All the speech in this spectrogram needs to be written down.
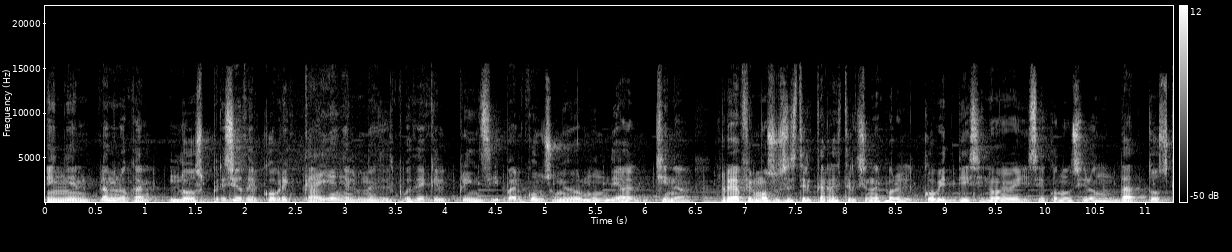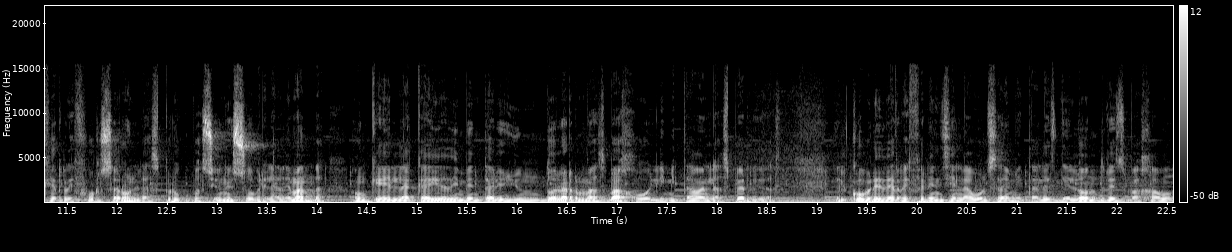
en el plano local, los precios del cobre caían el lunes después de que el principal consumidor mundial, China, reafirmó sus estrictas restricciones por el COVID-19 y se conocieron datos que reforzaron las preocupaciones sobre la demanda, aunque la caída de inventario y un dólar más bajo limitaban las pérdidas. El cobre de referencia en la Bolsa de Metales de Londres bajaba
